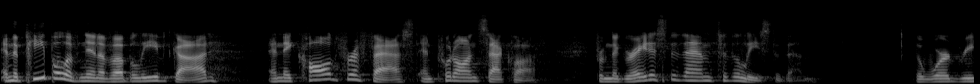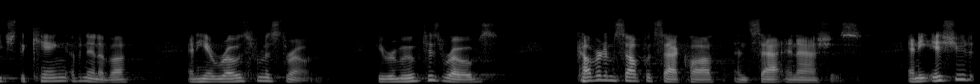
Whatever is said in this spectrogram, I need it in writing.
And the people of Nineveh believed God, and they called for a fast and put on sackcloth, from the greatest of them to the least of them. The word reached the king of Nineveh, and he arose from his throne. He removed his robes, covered himself with sackcloth, and sat in ashes. And he issued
